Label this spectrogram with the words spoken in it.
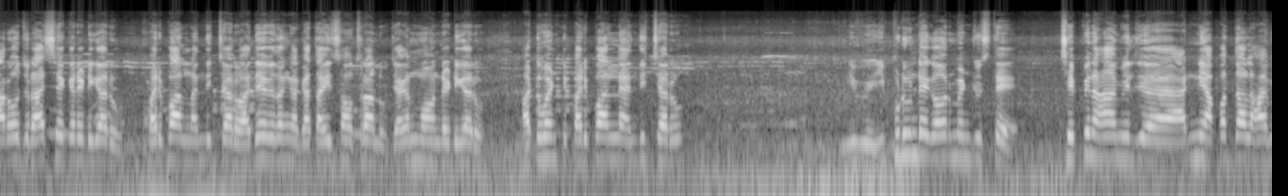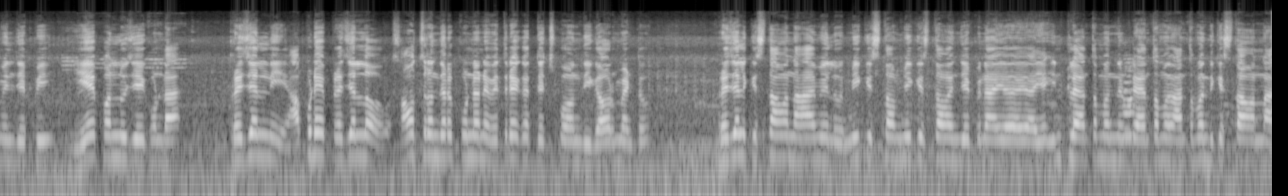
ఆ రోజు రాజశేఖర రెడ్డి గారు పరిపాలన అందించారు? అదేవిధంగా గత ఐదు సంవత్సరాలు జగన్మోహన్ రెడ్డి గారు అటువంటి పరిపాలన అందించారు. ఇవి ఇప్పుడు ఉండే గవర్నమెంట్ చూస్తే చెప్పిన హామీలు అన్ని అబద్ధాల హామీలు చెప్పి ఏ పనులు చేయకుండా ప్రజల్ని అప్పుడే ప్రజల్లో సంవత్సరం జరగకుండానే వ్యతిరేకత తెచ్చుకోంది గవర్నమెంట్. ప్రజలకు ఇస్తామన్న హామీలు మీకు ఇస్తాం మీకు ఇస్తామని చెప్పిన ఇంట్లో ఎంతమంది ఉంటే ఎంతమంది అంతమందికి ఇస్తామన్న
